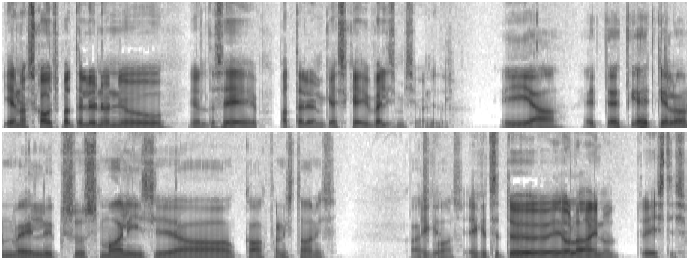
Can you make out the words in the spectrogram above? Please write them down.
ja noh, Scoutspataljon on ju nii-öelda see pataljon, kes käib välismissioonidel. jaa, et, et hetkel on meil üksus Malis ja ka Afganistanis, kahes kohas. ehk et see töö ei ole ainult Eestis?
